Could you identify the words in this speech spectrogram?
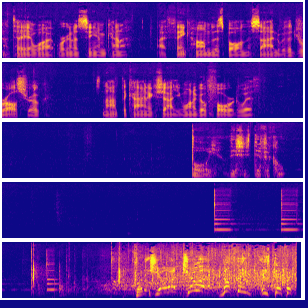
I'll tell you what, we're going to see him kind of, I think, hum this ball on the side with a draw stroke. It's not the kind of shot you want to go forward with. Boy, this is difficult. But it's Johann Chua. Nothing is difficult.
